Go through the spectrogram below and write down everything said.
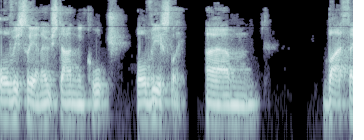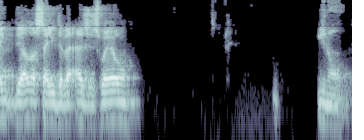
obviously an outstanding coach, obviously. Um, but I think the other side of it is as well, you know,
